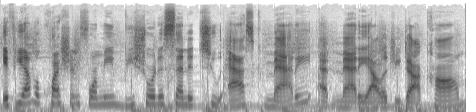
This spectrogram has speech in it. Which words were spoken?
If you have a question for me, be sure to send it to Ask at mattieologie.com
